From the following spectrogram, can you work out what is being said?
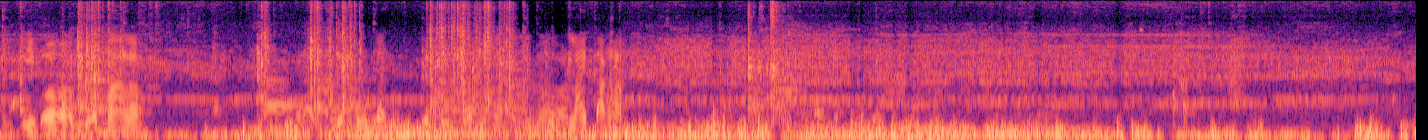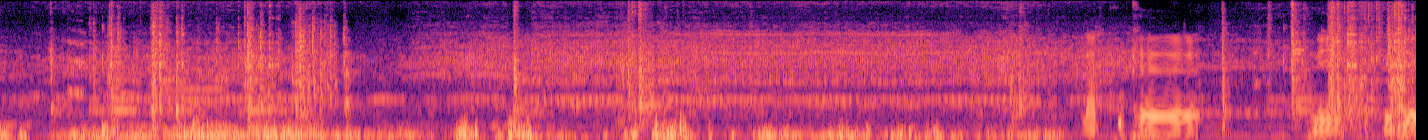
เมื่อกี้ก็หลวมมากแล้วอะไรเดือดรูดเลยเดือดรูดตัวนี้อะไรก็หลายตังค์ครับขนาดขุดแค่นี่นิดเดียว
